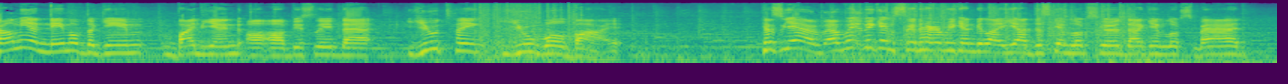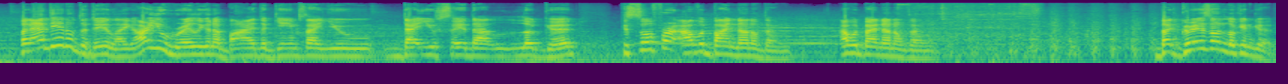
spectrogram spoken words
Tell me a name of the game by the end, obviously, that you think you will buy. Because, yeah, we, we can sit here, we can be like, yeah, this game looks good, that game looks bad. But at the end of the day, like, are you really gonna buy the games that you that you say that look good? Because so far, I would buy none of them. I would buy none of them. But Gray Zone looking good.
